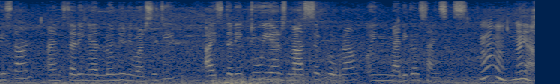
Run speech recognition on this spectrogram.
Pakistan. I am studying at Lund University. I studied two years master program in medical sciences. Oh, nice. Yeah.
